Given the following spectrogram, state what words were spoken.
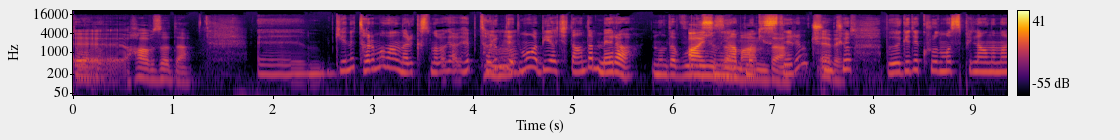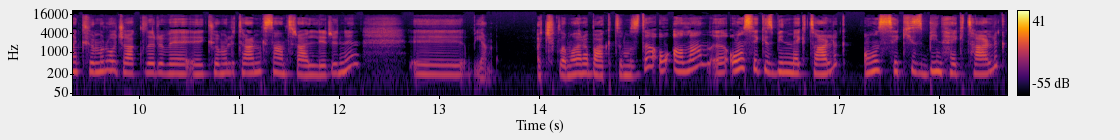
e, havzada. Ee, gene tarım alanları kısmına bak hep tarım Hı -hı. dedim ama bir açıdan da Mera'nın da vurgusunu yapmak isterim. Çünkü evet. bölgede kurulması planlanan kömür ocakları ve e, kömürlü termik santrallerinin e, yani açıklamalara baktığımızda o alan 18 e, bin hektarlık 18 bin hektarlık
